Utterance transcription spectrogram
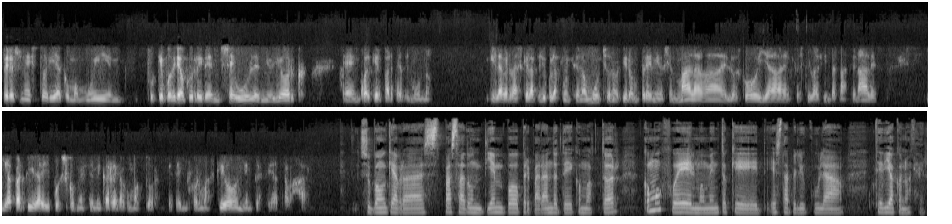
pero es una historia como muy que podría ocurrir en Seúl, en New York, en cualquier parte del mundo y la verdad es que la película funcionó mucho, nos dieron premios en Málaga, en los Goya, en festivales internacionales y a partir de ahí pues comencé mi carrera como actor, empecé mi formación y empecé a trabajar. Supongo que habrás pasado un tiempo preparándote como actor. ¿Cómo fue el momento que esta película te dio a conocer?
